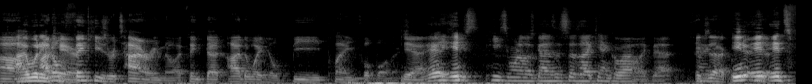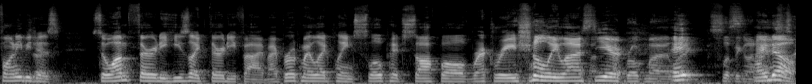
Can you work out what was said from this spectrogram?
Um, I wouldn't I don't care. think he's retiring though. I think that either way he'll be playing football next Yeah, year. I it, he's, he's one of those guys that says I can't go out like that. Like, Exactly. you know, it, Yeah, it's funny because exactly. So I'm 30, he's like 35. I broke my leg playing slow pitch softball recreationally last year. I broke my leg It- slipping on. I ice. know.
